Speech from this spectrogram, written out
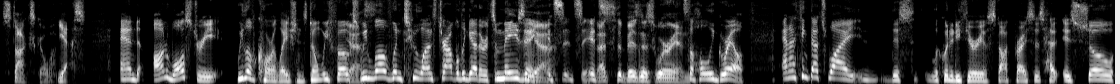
Stocks go up. Yes. And on Wall Street, we love correlations, don't we, folks? Yes. We love when two lines travel together. It's amazing. Yeah. It's it's it's That's the business we're in. it's the holy grail. And I think that's why this liquidity theory of stock prices ha- is so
